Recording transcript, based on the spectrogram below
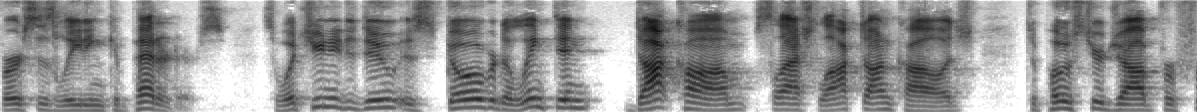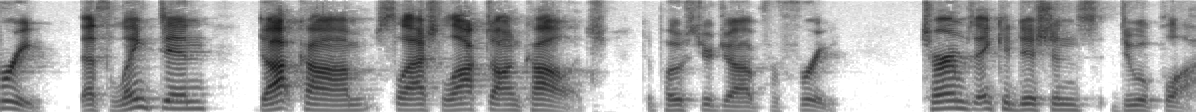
versus leading competitors. So what you need to do is go over to LinkedIn.com slash locked on college to post your job for free. That's LinkedIn.com slash locked on college to post your job for free. Terms and conditions do apply.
